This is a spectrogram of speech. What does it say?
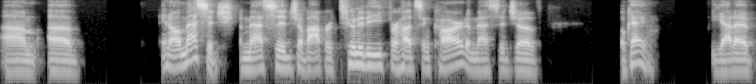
um, a you know, a message, a message of opportunity for Hudson Card, a message of, okay, you got to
